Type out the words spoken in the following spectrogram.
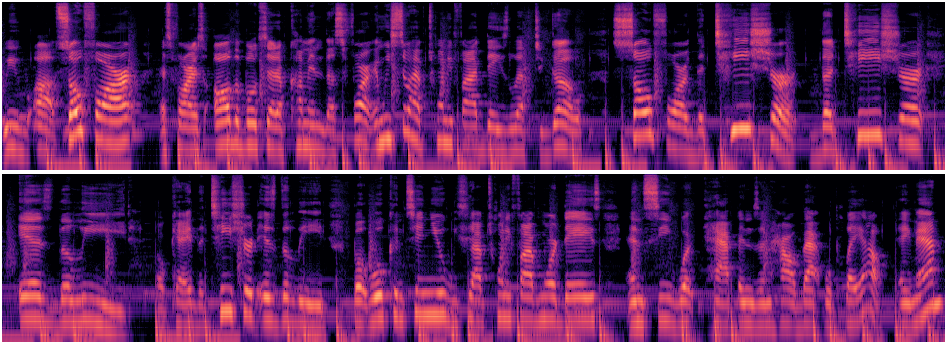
we've uh, so far as far as all the votes that have come in thus far, and we still have 25 days left to go. So far, the T-shirt, the T-shirt is the lead. Okay, the t shirt is the lead, but we'll continue. We have 25 more days and see what happens and how that will play out. Amen.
